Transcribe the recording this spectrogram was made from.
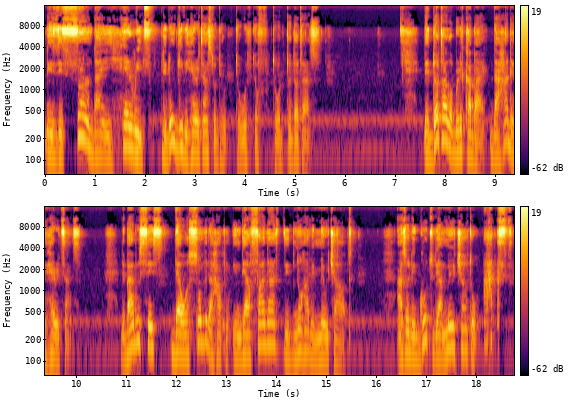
there is a son that inherits. They don't give inheritance to the, to, to, to, daughters. The daughters of Rechabiah that had inheritance. The Bible says there was something that happened in their fathers did not have a male child. And so they go to their male child to ask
